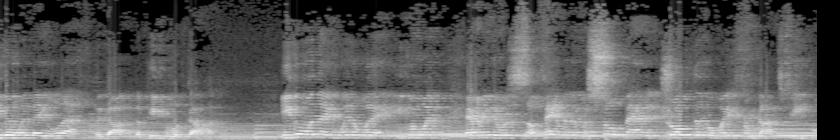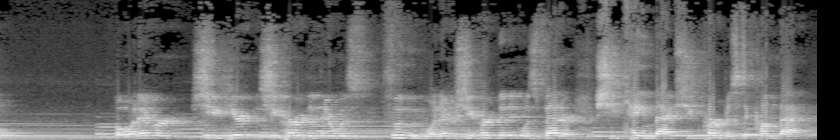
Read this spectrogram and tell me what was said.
even when they left the God, the people of God. Even when they went away, even when every there was a famine that was so bad it drove them away from God's people. But whenever she hear, she heard that there was food, whenever she heard that it was better, she came back. She purposed to come back.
